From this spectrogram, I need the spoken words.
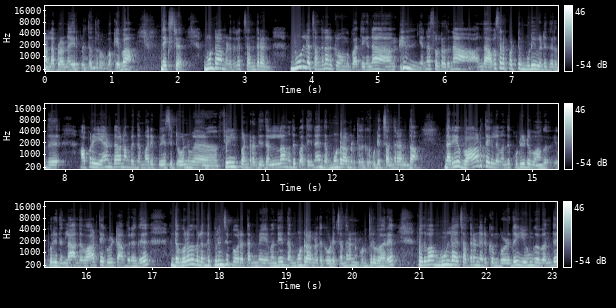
நல்ல பலனை ஏற்படுத்தி தந்துடும் ஓகேவா நெக்ஸ்ட் மூன்றாம் இடத்துல சந்திரன். மூணில் சந்திரன் இருக்கிறவங்க பார்த்தீங்கன்னா என்ன சொல்கிறதுனா அந்த அவசரப்பட்டு முடிவு எடுக்கிறது அப்புறம் ஏன்டா நம்ம இந்த மாதிரி பேசிட்டோன்னு ஃபீல் பண்ணுறது இதெல்லாம் வந்து பார்த்தீங்கன்னா இந்த மூன்றாம் இடத்துல இருக்கக்கூடிய சந்திரன் தான். நிறைய வார்த்தைகளை வந்து கூட்டிடுவாங்க புரியுதுங்களா? அந்த வார்த்தை போயிட்டா பிறகு இந்த உறவுகள் வந்து பிரிஞ்சு போகிற தன்மையை வந்து இந்த மூன்றாம் இடத்துக்கு சந்திரன் கொடுத்துருவாரு. பொதுவாக மூணில் சந்திரன் இருக்கும் பொழுது இவங்க வந்து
